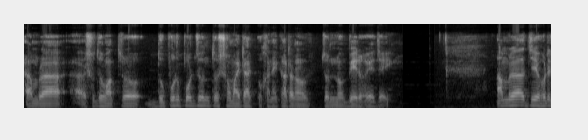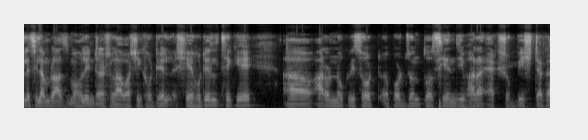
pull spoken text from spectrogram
আমরা শুধুমাত্র দুপুর পর্যন্ত সময়টা ওখানে কাটানোর জন্য বের হয়ে যাই। আমরা যে হোটেলে ছিলাম, রাজমহল ইন্টারন্যাশনাল আবাসিক হোটেল, সে হোটেল থেকে আরণ্যক রিসোর্ট পর্যন্ত সিএনজি ভাড়া একশো বিশ টাকা।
